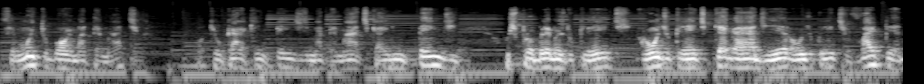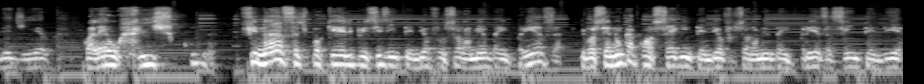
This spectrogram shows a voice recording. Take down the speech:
ser muito bom em matemática, porque o cara que entende de matemática, ele entende os problemas do cliente, onde o cliente quer ganhar dinheiro, onde o cliente vai perder dinheiro, qual é o risco. Finanças, porque ele precisa entender o funcionamento da empresa, e você nunca consegue entender o funcionamento da empresa sem entender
